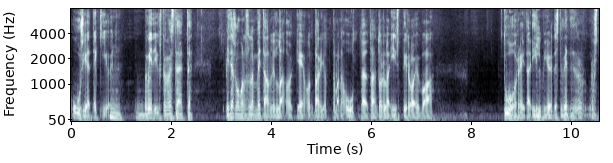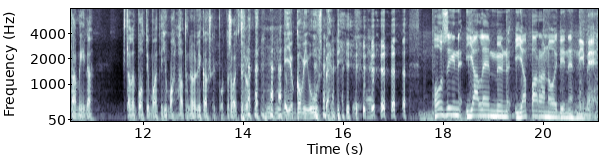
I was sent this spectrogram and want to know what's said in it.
uusia tekijöitä. Mm, mm. Mä mietin yksi päivä sitä, että mitä suomalaisella metallilla oikein on tarjottavana uutta, jotain todella inspiroivaa, tuoreita ilmiöitä. Sitten mietin, että no, no Stamina – sitten aloin pohtimaan, että jumalauta, ne on yli 20 vuotta soittanut. Ei ole kovin uusi bändi. Osin ja Lemmyn ja Paranoidin nimeen.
